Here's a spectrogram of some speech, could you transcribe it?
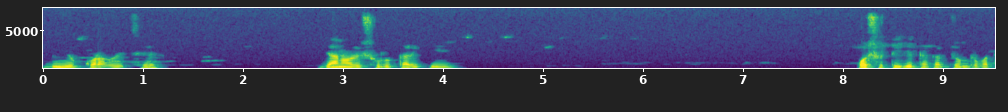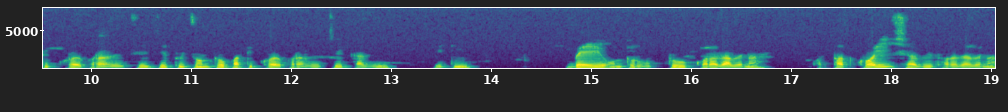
বিনিয়োগ করা হয়েছে। জানুয়ারি ষোলো তারিখে পঁয়ষট্টি যে টাকার যন্ত্রপাতি ক্রয় করা হয়েছে, যেহেতু যন্ত্রপাতি ক্রয় করা হয়েছে কাজে এটি ব্যয়ে অন্তর্ভুক্ত করা যাবে না, অর্থাৎ ক্রয় হিসাবে ধরা যাবে না,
